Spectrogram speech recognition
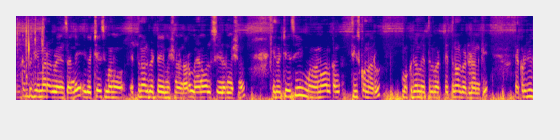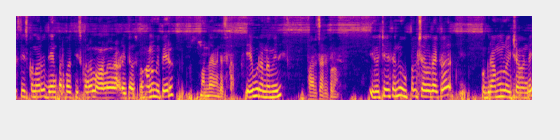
వెల్కమ్ టు గేమర్ అగ్రోయిన్స్ అండి. ఇది వచ్చేసి మనం ఎత్తనాలు పెట్టే మిషన్ అంటారు. Manual seeder machine. ఇది వచ్చేసి మన అన్నవాళ్ళు కన్ తీసుకున్నారు మొక్కజొన్న ఎత్తులు పెట్ ఎత్తనాలు పెట్టడానికి. ఎక్కడ చూసి తీసుకున్నారు? దేని పర్పస్ తీసుకున్నారు? మా అన్న అడిగి తెలుసుకున్నాం అన్న మీ పేరు? మందా వెంకటేశ్వర. ఏ ఊరు అన్న మీది? పారిచారిపురం ఇది వచ్చేసి ఉప్పల్చాల దగ్గర ఒక గ్రామంలో ఇచ్చామండి.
